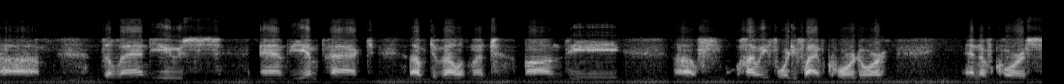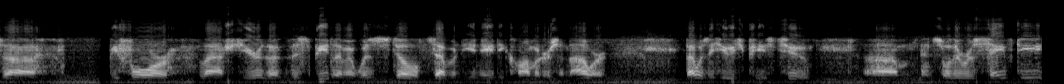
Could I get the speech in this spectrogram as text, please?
uh, the land use and the impact of development on the uh, Highway 45 corridor, and of course. Uh, before last year, the, the speed limit was still 70 and 80 kilometers an hour. That was a huge piece too. Um, and so there was safety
